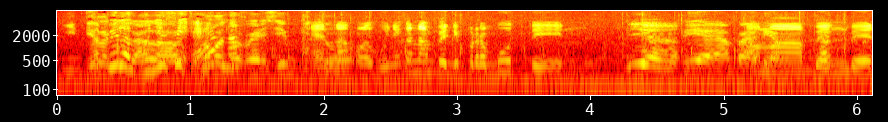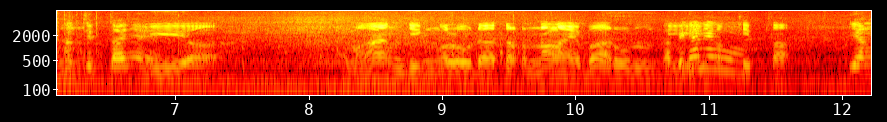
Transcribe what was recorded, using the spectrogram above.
Intinya Tapi lagu lagunya galau, sih cuma enak. kontroversi begitu Enak lagunya kan sampai diperebutin Iya. iya sampai sama band-band. ciptanya ya? Iya. Emang anjing kalau udah terkenal ya baru Tapi di kan yang- cipta. Yang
